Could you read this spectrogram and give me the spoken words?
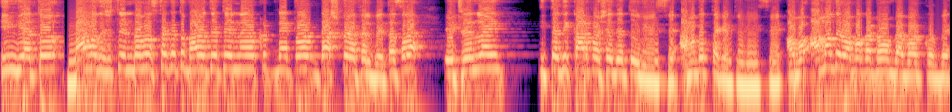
ইন্ডিয়া তো বাংলাদেশের ট্রেন ব্যবস্থাকে তো ভারতের ট্রেন নেটওয়ার্ক ডাশ করে ফেলবে। তাছাড়া এই ট্রেন লাইন ইত্যাদি কার পয়সা দিয়ে তৈরি হয়েছে? আমাদের টাকা তৈরি হয়েছে। অব- আমাদের অবকাঠামো ব্যবহার করবে।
